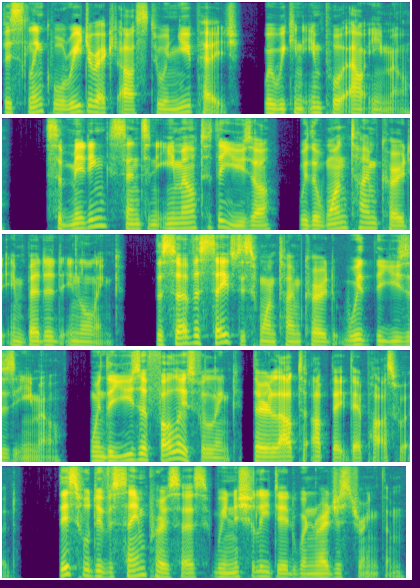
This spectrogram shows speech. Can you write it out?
this link will redirect us to a new page where we can input our email. Submitting sends an email to the user with a one-time code embedded in a link. The server saves this one-time code with the user's email. When the user follows the link, they're allowed to update their password. This will do the same process we initially did when registering them,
